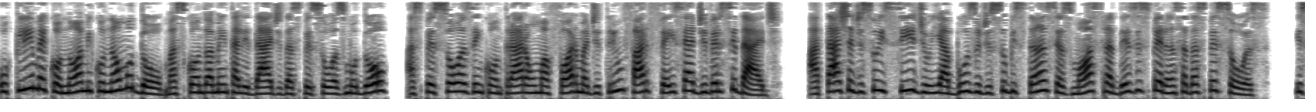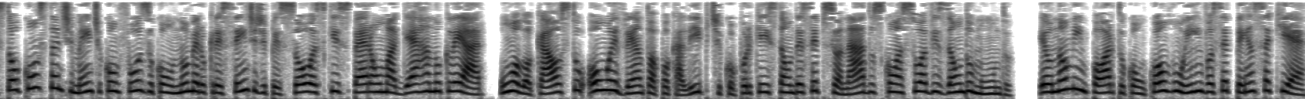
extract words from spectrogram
O clima econômico não mudou, mas quando a mentalidade das pessoas mudou, as pessoas encontraram uma forma de triunfar face à adversidade. A taxa de suicídio e abuso de substâncias mostra a desesperança das pessoas. Estou constantemente confuso com o número crescente de pessoas que esperam uma guerra nuclear, um holocausto ou um evento apocalíptico porque estão decepcionados com a sua visão do mundo. Eu não me importo com quão ruim você pensa que é,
